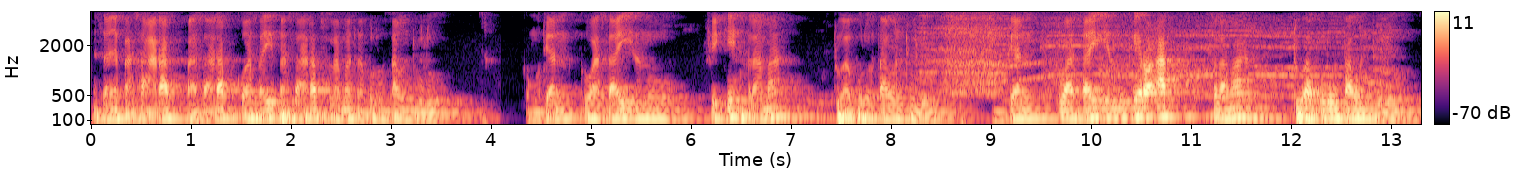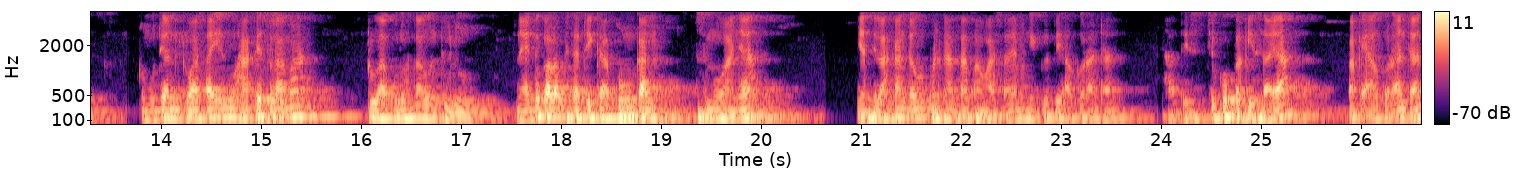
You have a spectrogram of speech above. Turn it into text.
Misalnya bahasa Arab, bahasa Arab kuasai bahasa Arab selama 20 tahun dulu. Kemudian kuasai ilmu fikih selama 20 tahun dulu. Kemudian kuasai ilmu kiroat selama 20 tahun dulu. Kemudian kuasai ilmu hadis selama 20 tahun dulu. Nah itu kalau bisa digabungkan semuanya, ya silahkan kamu berkata bahwa saya mengikuti Al-Quran dan hadis. Cukup bagi saya pakai Al-Quran dan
